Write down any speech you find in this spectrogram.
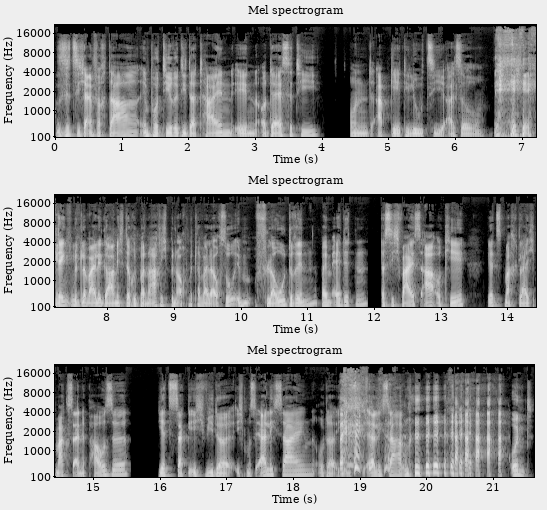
sitze ich einfach da, importiere die Dateien in Audacity und ab geht die Luzi. Also ich denke mittlerweile gar nicht darüber nach. Ich bin auch mittlerweile auch so im Flow drin beim Editen, dass ich weiß, ah, okay, jetzt macht gleich Max eine Pause. Jetzt sage ich wieder, ich muss ehrlich sein oder ich muss ehrlich sagen. Und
